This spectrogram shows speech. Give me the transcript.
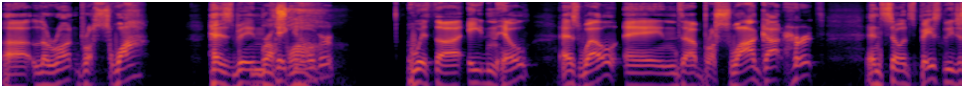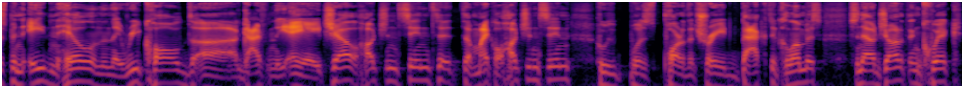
Uh, Laurent Brossoit has been taken Brossoit. over with uh, Adin Hill as well, and uh, Brossoit got hurt. And so it's basically just been Adin Hill, and then they recalled uh, a guy from the AHL, Hutchinson, to, to Michael Hutchinson, who was part of the trade back to Columbus. So now Jonathan Quick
